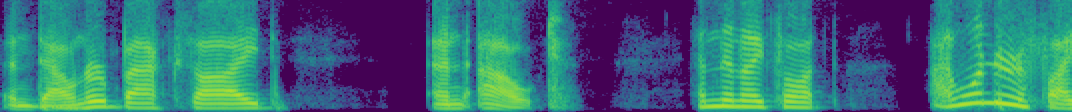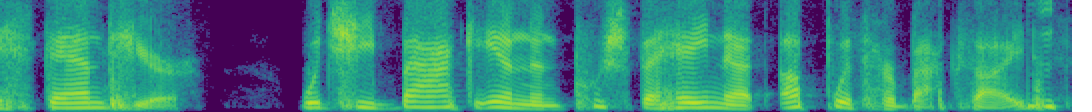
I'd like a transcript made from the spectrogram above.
and down her backside and out. And then I thought, I wonder if I stand here, would she back in and push the hay net up with her backside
